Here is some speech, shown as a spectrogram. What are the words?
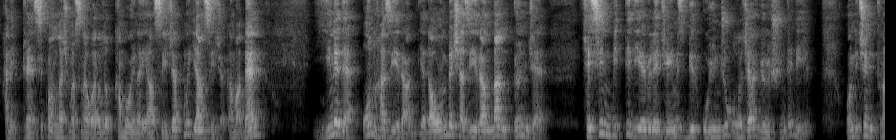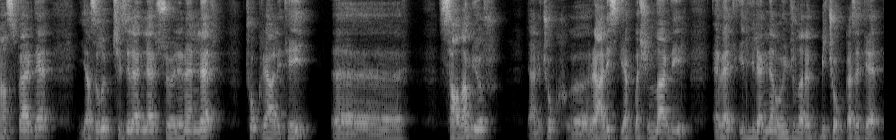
hani prensip anlaşmasına varılıp kamuoyuna yansıyacak mı? Yansıyacak ama ben yine de 10 Haziran ya da 15 Haziran'dan önce kesin bitti diyebileceğimiz bir oyuncu olacağı görüşünde değilim. Onun için transferde yazılıp çizilenler, söylenenler çok realiteyi e, sağlamıyor. Yani çok e, realist yaklaşımlar değil. Evet ilgilenilen oyuncuları birçok gazete,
